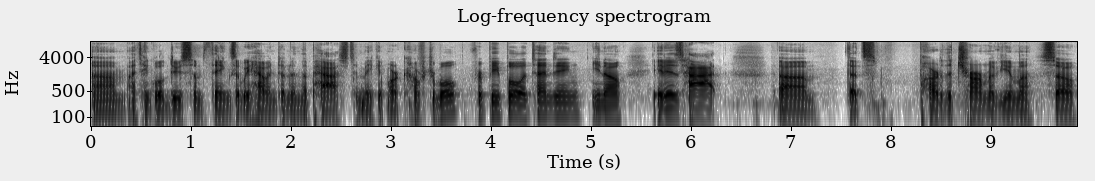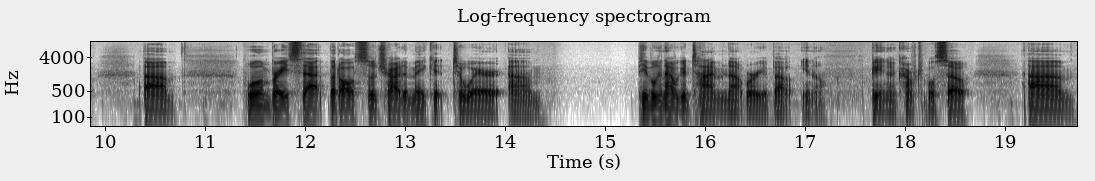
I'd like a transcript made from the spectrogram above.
Um, I think we'll do some things that we haven't done in the past to make it more comfortable for people attending. You know, it is hot. Um, that's part of the charm of Yuma. So um, we'll embrace that, but also try to make it to where um, people can have a good time and not worry about you know being uncomfortable. So um,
